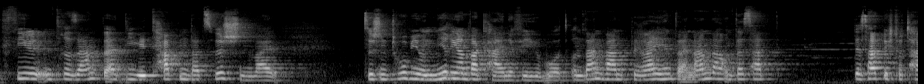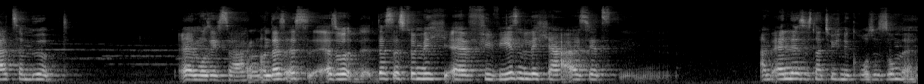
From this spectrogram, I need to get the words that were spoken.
viel interessanter, die Etappen dazwischen, weil zwischen Tobi und Miriam war keine Fehlgeburt. Und dann waren drei hintereinander und das hat, das hat mich total zermürbt, äh, muss ich sagen. Und das ist, also, das ist für mich äh, viel wesentlicher als jetzt, am Ende ist es natürlich eine große Summe.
